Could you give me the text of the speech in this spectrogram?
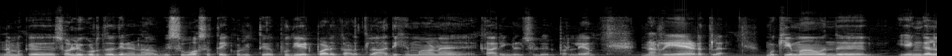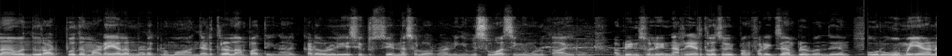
நமக்கு சொல்லிக் கொடுத்தது என்னென்னா விசுவாசத்தை குறித்து புதிய ஏற்பாடு காலத்தில் அதிகமான காரியங்கள் சொல்லியிருப்பார் இல்லையா? நிறைய இடத்துல. முக்கியமாக வந்து எங்கெல்லாம் வந்து ஒரு அற்புதம் அடையாளம் நடக்கணுமோ அந்த இடத்துலலாம் பார்த்தீங்கன்னா கடவுள் ஏசு கிறிஸ்து என்ன சொல்லுவார்னா நீங்கள் விசுவாசிங்க உங்களுக்கு ஆயிரும். அப்படின்னு சொல்லி நிறைய இடத்துல சொல்லியிருப்பாங்க. ஃபார் எக்ஸாம்பிள் வந்து ஒரு ஊமையான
